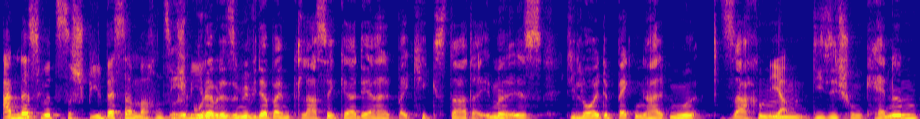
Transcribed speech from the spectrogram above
anders wird es das Spiel besser machen zu ja, spielen. Gut, aber da sind wir wieder beim Klassiker, der halt bei Kickstarter immer ist. Die Leute becken halt nur Sachen, ja. die sie schon kennen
